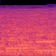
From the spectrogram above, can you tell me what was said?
Guerrero.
